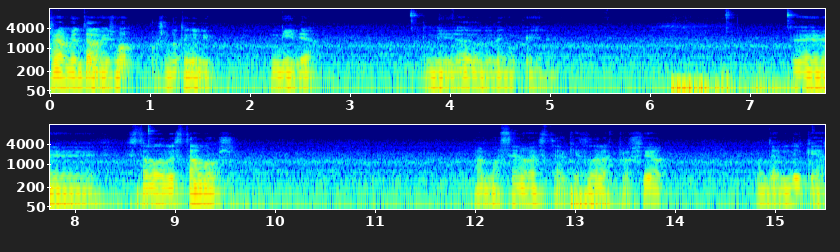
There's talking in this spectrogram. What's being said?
Realmente ahora mismo, pues no tengo ni, ni idea. Ni idea de dónde tengo que ir. ¿Eh? Estamos donde estamos. Almacén oeste. Aquí es donde la explosión. Donde el líquier.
